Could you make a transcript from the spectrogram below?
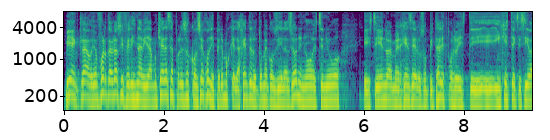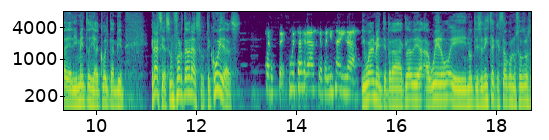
Bien, Claudio, un fuerte abrazo y feliz Navidad. Muchas gracias por esos consejos y esperemos que la gente lo tome en consideración y no esté nuevo esté yendo a emergencia de los hospitales por este, ingesta excesiva de alimentos y alcohol también. Gracias, un fuerte abrazo. ¿Te cuidas? Muchas gracias. Feliz Navidad. Igualmente, para Claudia Agüero, eh, nutricionista que está con nosotros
